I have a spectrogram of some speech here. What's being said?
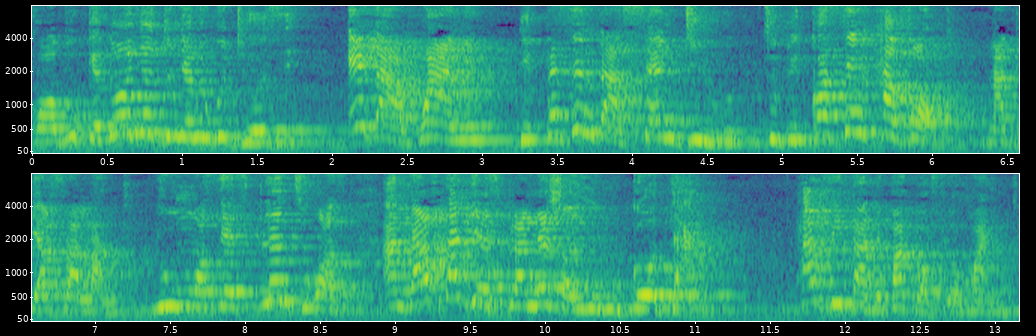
ka ọ bụ kedu onye dunyelugo dị ozi? Ị ga-agwa anyị the person that send you to be causing havoc na biafra land you must explain to us and after the explanation you will go down. Have it at the back of your mind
